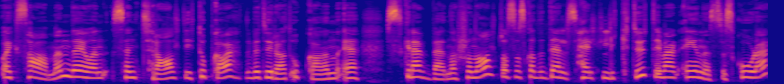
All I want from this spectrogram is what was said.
Og eksamen det er jo en sentralt gitt oppgave. Det betyr at oppgaven er skrevet nasjonalt, og så skal det deles helt likt ut i hver eneste skole,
